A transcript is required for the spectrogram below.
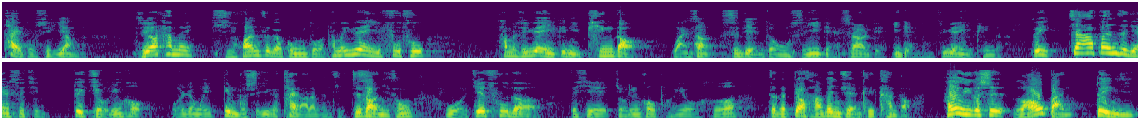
态度是一样的。只要他们喜欢这个工作，他们愿意付出，他们是愿意跟你拼到。晚上十点钟、十一点、十二点、一点钟是愿意拼的，所以加班这件事情对九零后，我认为并不是一个太大的问题。至少你从我接触的这些九零后朋友和这个调查问卷可以看到。还有一个是老板对你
